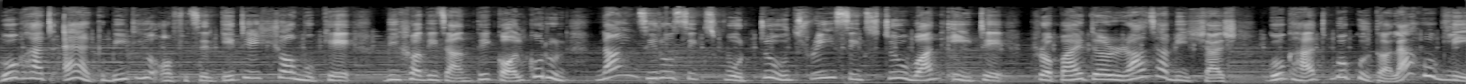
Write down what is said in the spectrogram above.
গোঘাট এক বিডিও অফিসের গেটের সম্মুখে। বিশদে জানতে কল করুন nine zero six four two three six two one এইটে প্রোপাইটার রাজা বিশ্বাস গোঘাট বকুলতলা হুগলি।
